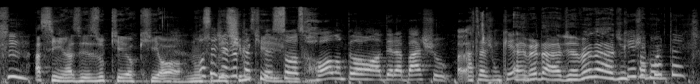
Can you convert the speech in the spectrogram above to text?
Assim, às vezes o que, o que, ó, não Você já viu que as queijo. pessoas rolam pela ladeira abaixo atrás de um queijo? É verdade, é verdade. Queijo tá é bom. importante.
